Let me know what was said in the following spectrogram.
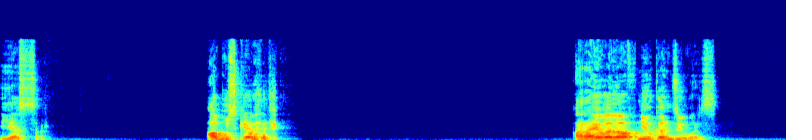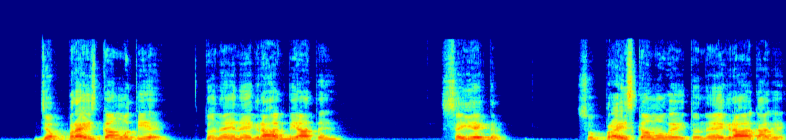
यस सर अब उसके बाद अराइवल ऑफ़ न्यू कंज्यूमर्स जब प्राइस कम होती है तो नए नए ग्राहक भी आते हैं। सही एकदम? सो प्राइस कम हो गई तो नए ग्राहक आ गए।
